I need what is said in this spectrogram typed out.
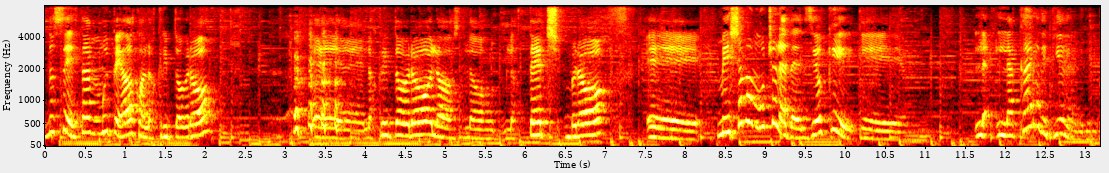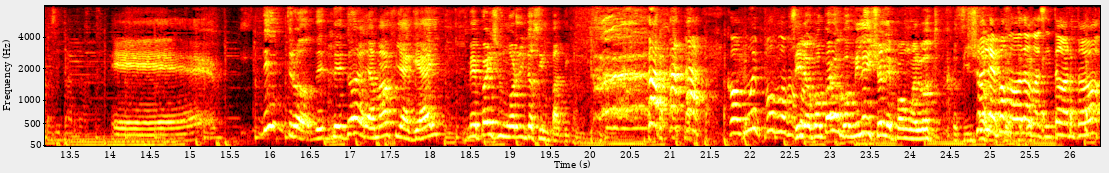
no sé, están muy pegados con los Crypto Bro. Eh, los Crypto Bro, los, los, los Tech Bro. Eh, me llama mucho la atención que, que la, la cara de piedra que tiene Cositorto. Eh, dentro de, de toda la mafia que hay, me parece un gordito simpático. Con muy poco. Si lo comparo con Milei, yo le pongo el voto a Yo Cositorto. le pongo voto a Cositorto.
